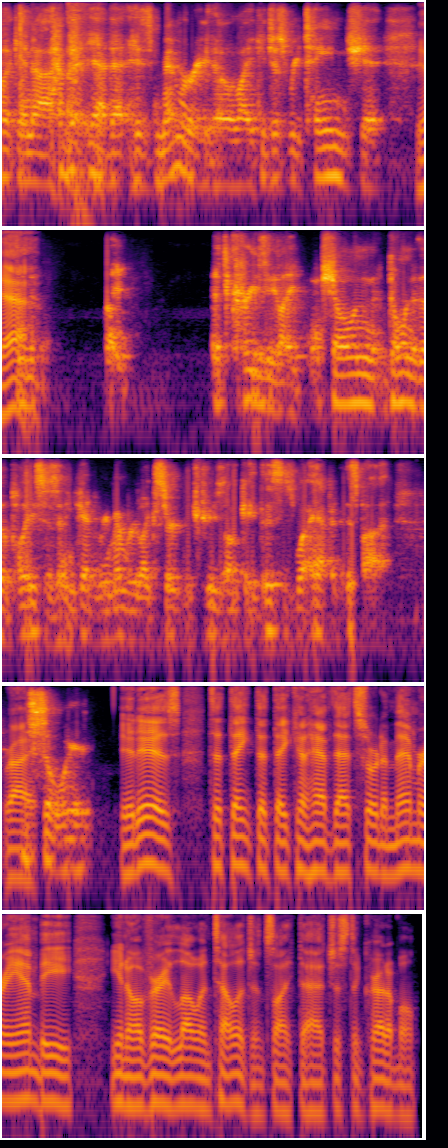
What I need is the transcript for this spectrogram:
Fucking, uh, but yeah, that his memory though, like he just retained shit. Yeah, like it's crazy like showing going to the places and he can remember like certain trees okay this is what happened at this spot right. it's so weird It is to think that they can have that sort of memory and be, you know, a very low intelligence like that. Just incredible.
